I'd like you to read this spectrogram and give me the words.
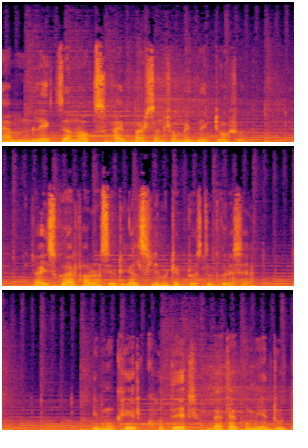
অ্যামলেক্সানক্স ফাইভ পার্সেন্ট সমৃদ্ধ একটি ওষুধ, যা স্কোয়ার ফার্মাসিউটিক্যালস লিমিটেড প্রস্তুত করেছে। এটি মুখের ক্ষতের ব্যথা কমিয়ে দ্রুত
